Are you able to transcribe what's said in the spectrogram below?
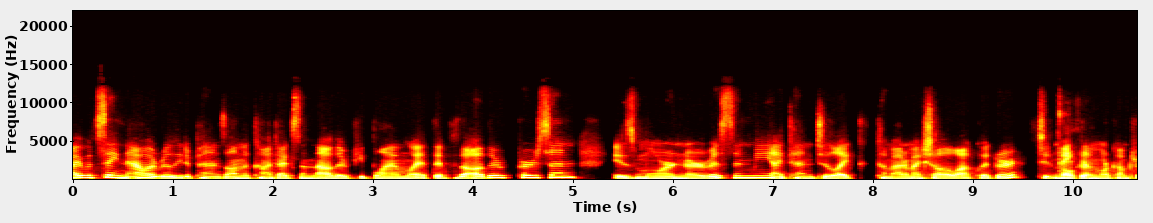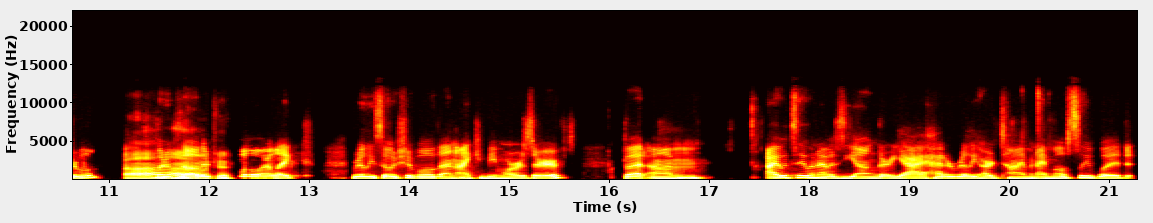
I would say now it really depends on the context and the other people I'm with. If the other person is more nervous than me, I tend to like come out of my shell a lot quicker to make okay. them more comfortable. Ah, but if the other okay. people are like really sociable, then I can be more reserved. But um I would say when I was younger, yeah, I had a really hard time and I mostly would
